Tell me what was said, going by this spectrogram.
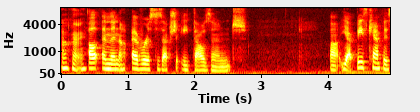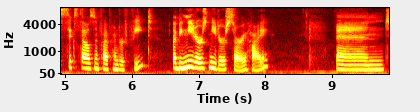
okay. uh, and then everest is actually 8000 uh, yeah base camp is 6500 feet i mean meters meters sorry high and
